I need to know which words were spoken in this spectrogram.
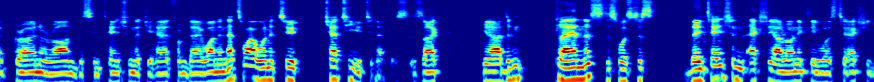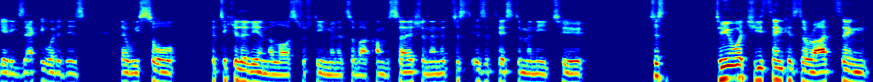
have grown around this intention that you had from day one. And that's why I wanted to chat to you today. It's, it's like, you know, I didn't plan this. This was just the intention, actually, ironically, was to actually get exactly what it is that we saw, particularly in the last 15 minutes of our conversation. And it just is a testimony to just do what you think is the right thing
